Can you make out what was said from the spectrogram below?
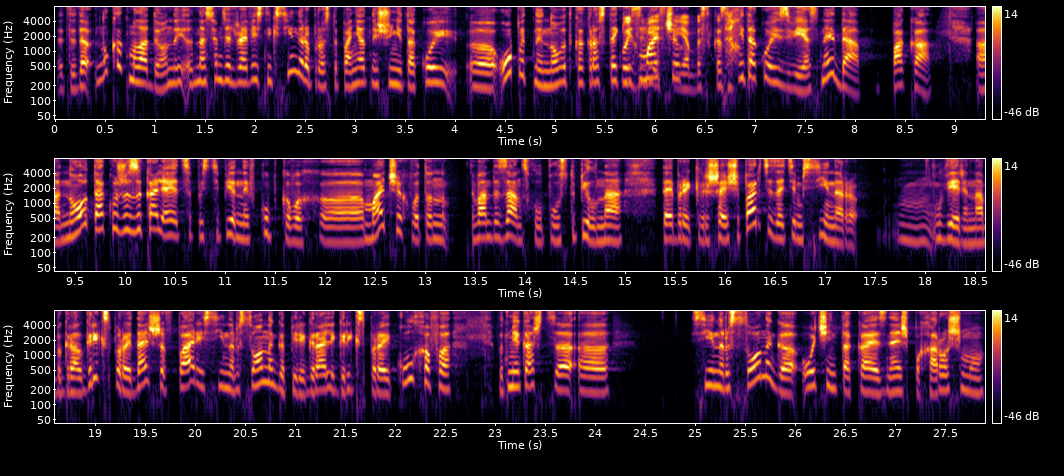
Это, ну, как молодой. Он, на самом деле, ровесник Синера, просто, понятно, еще не такой э, опытный, но вот как раз таких Такой известный, я бы сказала. Не такой известный, да, пока. А, Но так уже закаляется постепенно и в кубковых э, матчах. Вот он, Ван де Занскул, уступил на тайбрейк в решающей партии, затем Синер уверенно обыграл Грикспора, и дальше в паре Синер Сонага переиграли Грикспора и Кулхофа. Вот мне кажется, э, Синер Сонага очень такая, знаешь, по-хорошему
